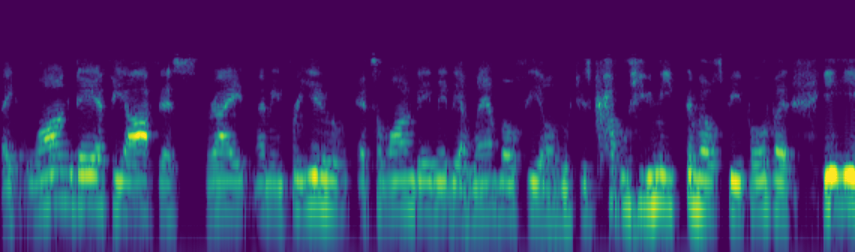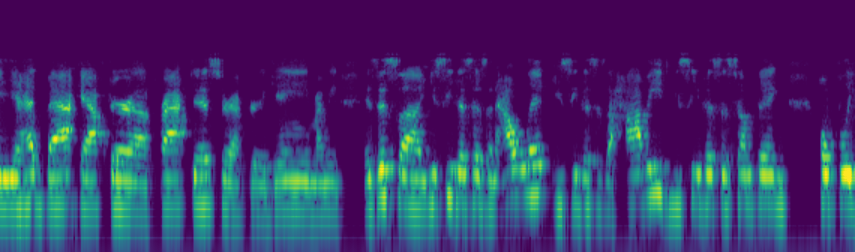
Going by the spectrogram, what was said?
like long day at the office, right? I mean, for you, it's a long day, maybe at Lambeau Field, which is probably unique to most people. But you, you, you head back after a practice or after a game. I mean, is this uh, you see this as an outlet? You see this as a hobby? Do you see this as something, hopefully,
